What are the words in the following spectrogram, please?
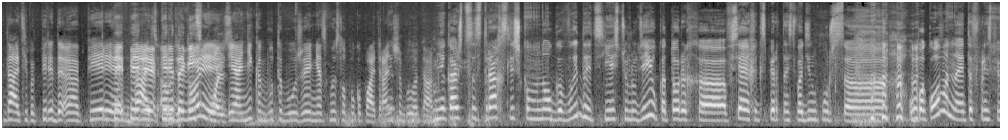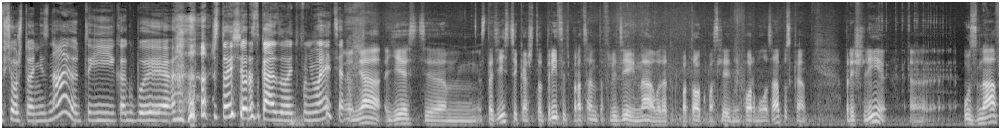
Да, типа переда- э, передать пере- передавить аудитории, пользу. и они как будто бы уже нет смысла покупать. Раньше было так. Мне кажется, страх слишком много выдать есть у людей, у которых э, вся их экспертность в один курс э, упакована. Это, в принципе, все, что они знают. И как бы что еще рассказывать, понимаете? У меня есть эм, статистика, что 30% людей на вот этот поток последней формулы запуска пришли, э, узнав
